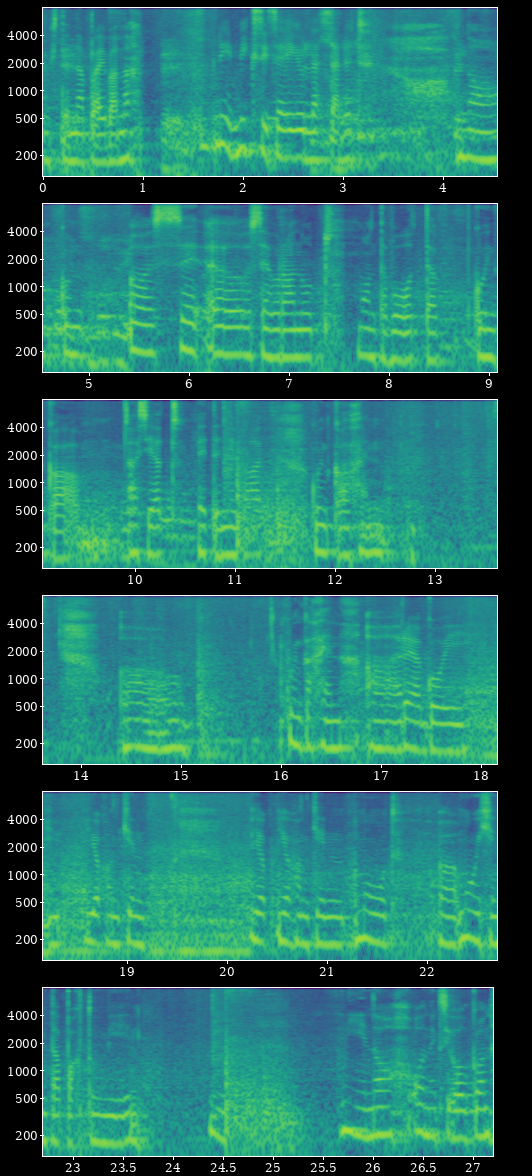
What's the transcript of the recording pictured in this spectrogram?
yhtenä päivänä. Niin, miksi se ei yllättänyt? No, kun se seurannut monta vuotta, kuinka asiat etenivät, kuinka hän, kuinka hän reagoi johonkin, johonkin muut, muihin tapahtumiin. Niin. Niin, no onneksi olkoon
